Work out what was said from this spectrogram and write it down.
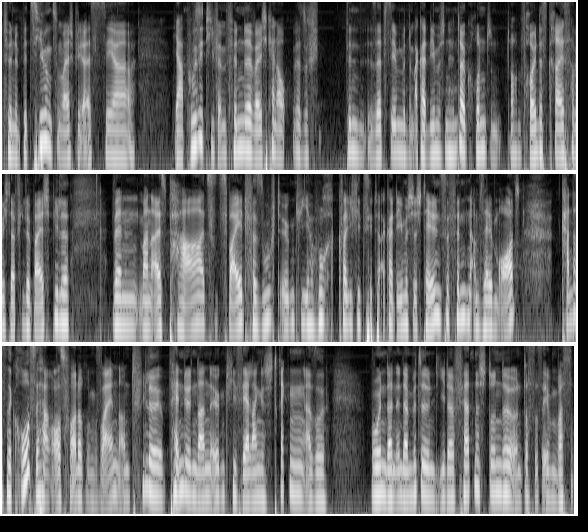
für eine Beziehung zum Beispiel als sehr ja positiv empfinde, weil ich kenne auch also bin selbst eben mit einem akademischen Hintergrund und auch im Freundeskreis habe ich da viele Beispiele, wenn man als Paar zu zweit versucht, irgendwie hochqualifizierte akademische Stellen zu finden am selben Ort, kann das eine große Herausforderung sein und viele pendeln dann irgendwie sehr lange Strecken. Also wohnen dann in der Mitte und jeder fährt eine Stunde und das ist eben was,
